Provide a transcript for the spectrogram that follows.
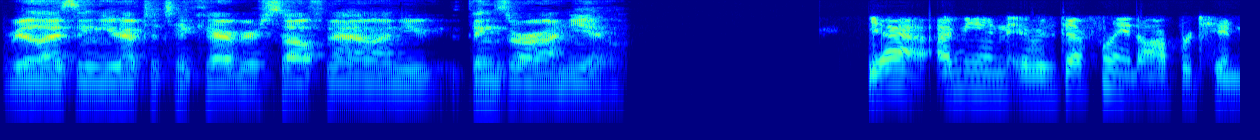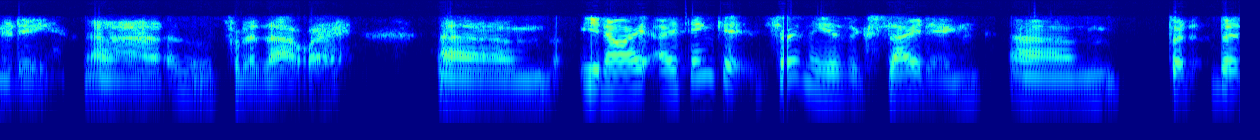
realizing you have to take care of yourself now, and you things are on you. Yeah, I mean, it was definitely an opportunity. Uh, put it that way. Um, you know, I, I, think it certainly is exciting, um, but but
